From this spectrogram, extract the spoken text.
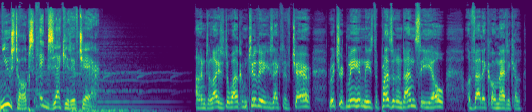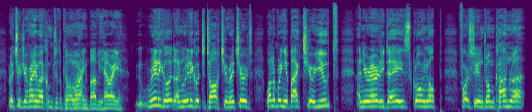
Newstalk's Executive Chair. And I'm delighted to welcome to the Executive Chair Richard Meehan. He's the President and CEO of Velico Medical. Richard, you're very welcome to the program. Good programme. morning, Bobby. How are you? Really good and really good to talk to you, Richard. Want to bring you back to your youth and your early days growing up, firstly in Drumcondra,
